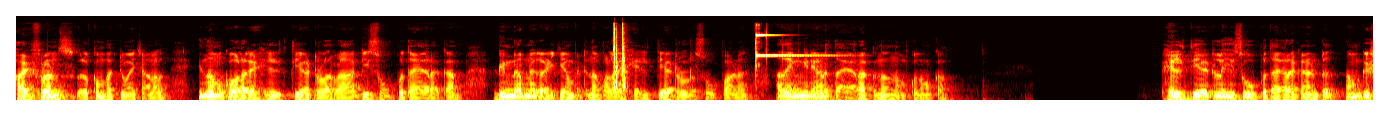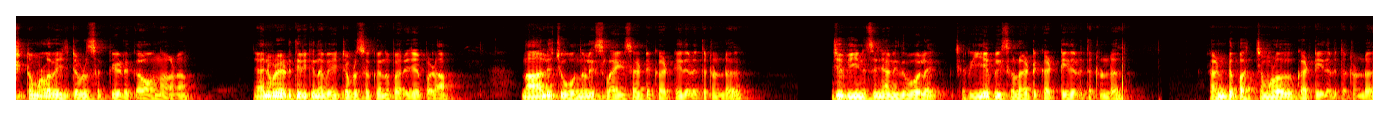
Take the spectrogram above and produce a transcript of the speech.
Hi friends welcome back to my channel ഇന്ന് നമുക്ക് വളരെ ഹെൽത്തി ആയിട്ടുള്ള റാഗി സൂപ്പ് തയ്യാറാക്കാം. ഡിന്നറിന് കഴിക്കാൻ പറ്റുന്ന വളരെ ഹെൽത്തി ആയിട്ടുള്ളൊരു സൂപ്പാണ്. അതെങ്ങനെയാണ് തയ്യാറാക്കുന്നത് നമുക്ക് നോക്കാം. ഹെൽത്തി ആയിട്ടുള്ള ഈ സൂപ്പ് തയ്യാറാക്കാനായിട്ട് നമുക്ക് ഇഷ്ടമുള്ള വെജിറ്റബിൾസ് ഒക്കെ എടുക്കാവുന്നതാണ്. ഞാനിവിടെ എടുത്തിരിക്കുന്ന വെജിറ്റബിൾസ് ഒക്കെ ഒന്ന് പരിചയപ്പെടാം. നാല് ചുവന്നുള്ളി സ്ലൈസായിട്ട് കട്ട് ചെയ്തെടുത്തിട്ടുണ്ട്. അഞ്ച് ബീൻസ് ഞാൻ ഇതുപോലെ ചെറിയ പീസുകളായിട്ട് കട്ട് ചെയ്തെടുത്തിട്ടുണ്ട്. രണ്ട് പച്ചമുളക് കട്ട് ചെയ്തെടുത്തിട്ടുണ്ട്.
